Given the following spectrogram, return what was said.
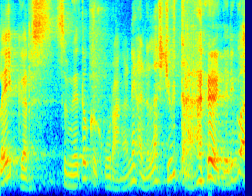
Lakers sebenarnya itu kekurangannya adalah shooter. Jadi gue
